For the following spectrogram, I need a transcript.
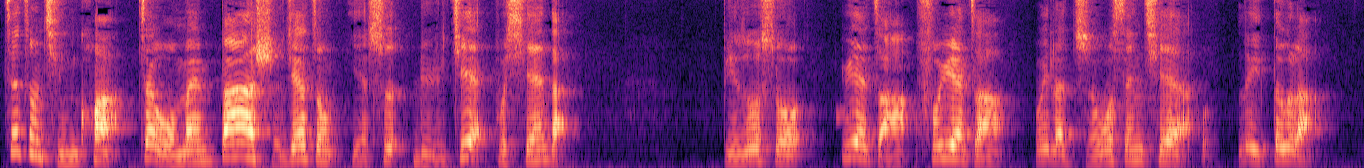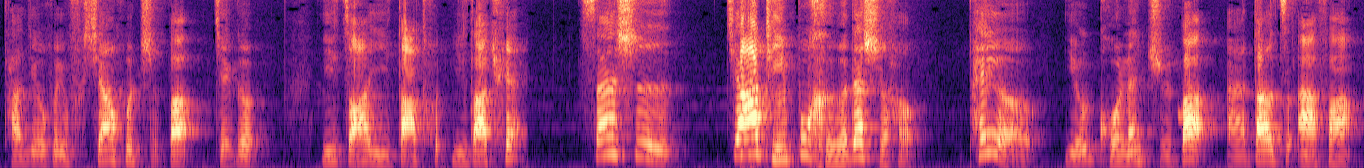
这种情况在我们办案实践中也是屡见不鲜的。比如说，院长、副院长为了职务升迁内斗了，他就会相互举报，结果一抓一大坨一大圈。三是家庭不和的时候，配偶有可能举报而导致案发。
